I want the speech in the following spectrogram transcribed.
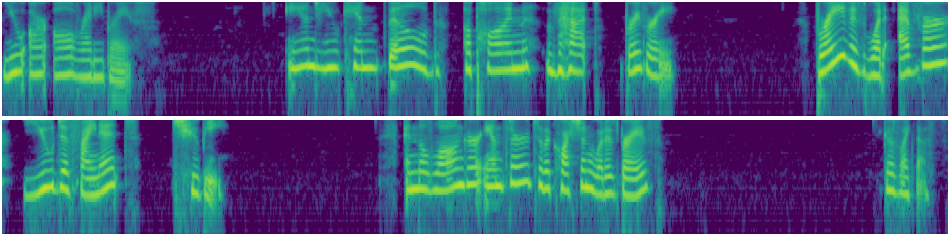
You are already brave and you can build upon that bravery. Brave is whatever you define it to be. And the longer answer to the question, What is brave? Goes like this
